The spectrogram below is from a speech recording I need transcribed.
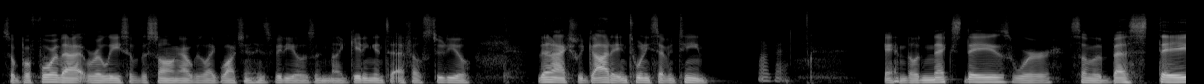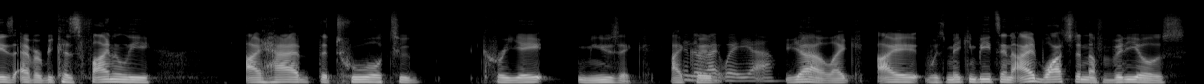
So before that release of the song, I was like watching his videos and like getting into FL Studio. Then I actually got it in 2017. Okay. And the next days were some of the best days ever because finally I had the tool to create music. I In could the right way, yeah. yeah, like I was making beats and I had watched enough videos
